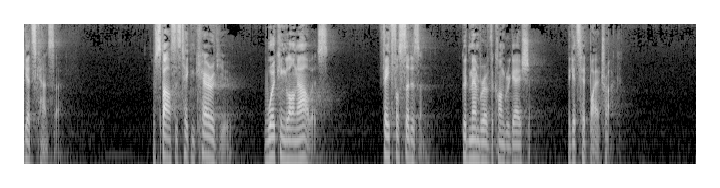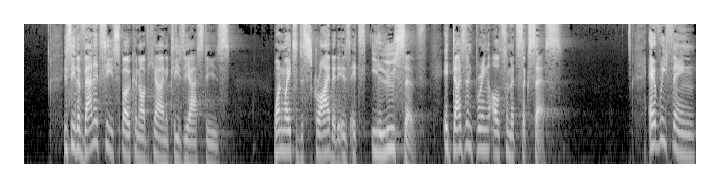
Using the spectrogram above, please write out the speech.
gets cancer. Your spouse is taking care of you, working long hours, faithful citizen, good member of the congregation that gets hit by a truck. You see, the vanity spoken of here in Ecclesiastes, one way to describe it is it's elusive. It doesn't bring ultimate success. Everything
